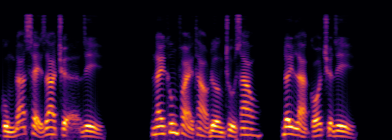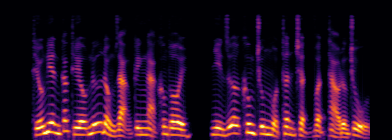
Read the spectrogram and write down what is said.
cùng đã xảy ra chuyện gì. Nay không phải thảo đường chủ sao, đây là có chuyện gì? Thiếu niên các thiếu nữ đồng dạng kinh ngạc không thôi, nhìn giữa không chung một thân chật vật thảo đường chủ,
